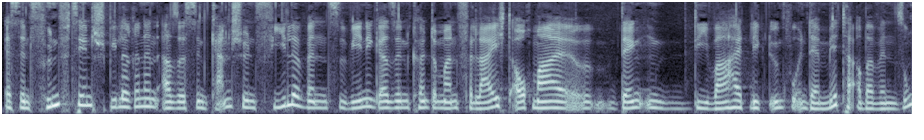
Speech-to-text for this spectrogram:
es sind 15 Spielerinnen, also es sind ganz schön viele. Wenn es weniger sind, könnte man vielleicht auch mal äh, denken, die Wahrheit liegt irgendwo in der Mitte. Aber wenn so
